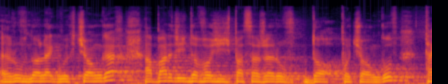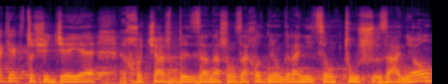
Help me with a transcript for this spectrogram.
równoległych ciągach, a bardziej dowozić pasażerów do pociągów, tak jak to się dzieje chociażby za naszą zachodnią granicą, tuż za nią.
